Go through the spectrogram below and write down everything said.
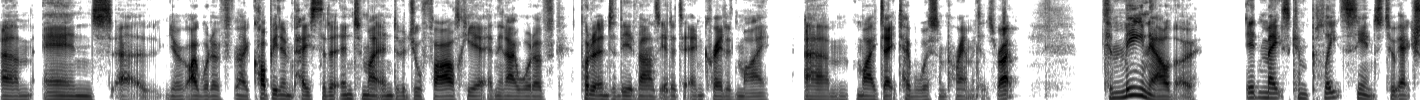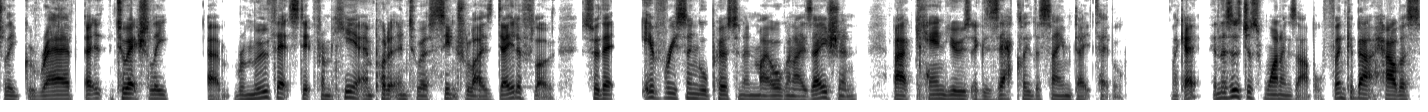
um, and uh, you know I would have uh, copied and pasted it into my individual file here, and then I would have put it into the advanced editor and created my um, my date table with some parameters. Right. To me now, though, it makes complete sense to actually grab uh, to actually um, remove that step from here and put it into a centralized data flow so that every single person in my organization uh, can use exactly the same date table. Okay. And this is just one example. Think about how this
